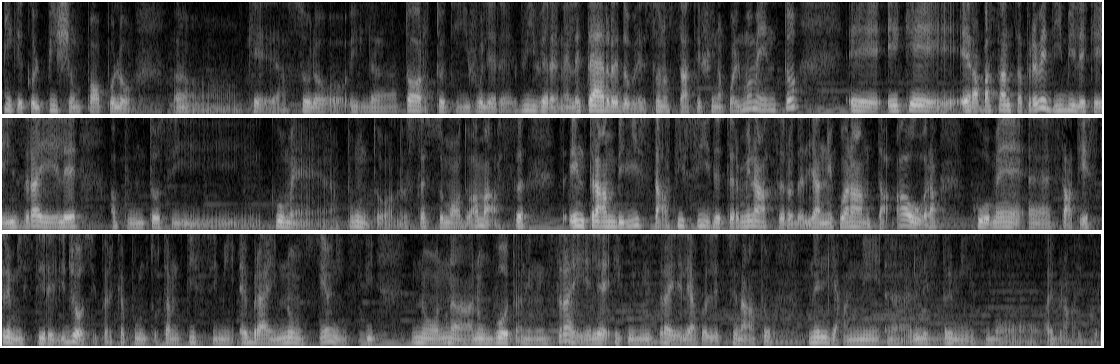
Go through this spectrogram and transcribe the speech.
e che colpisce un popolo uh, che ha solo il torto di voler vivere nelle terre dove sono state fino a quel momento e, e che era abbastanza prevedibile che Israele appunto si come appunto allo stesso modo Hamas entrambi gli stati si determinassero dagli anni 40 a ora come eh, stati estremisti religiosi, perché appunto tantissimi ebrei non sionisti non, non, votano in Israele e quindi Israele ha collezionato negli anni eh, l'estremismo ebraico.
